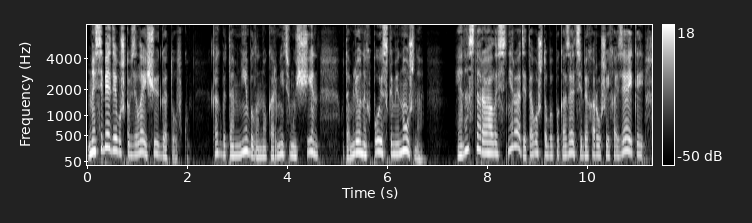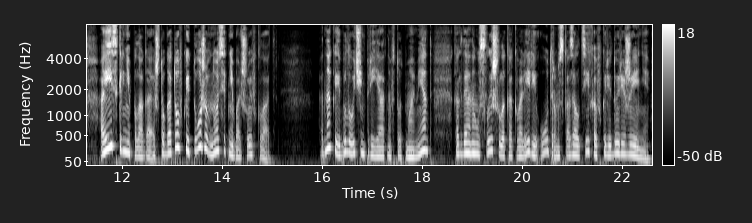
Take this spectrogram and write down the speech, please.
На себя девушка взяла еще и готовку. Как бы там ни было, но кормить мужчин, утомленных поисками, нужно. И она старалась не ради того, чтобы показать себя хорошей хозяйкой, а искренне полагая, что готовкой тоже вносит небольшой вклад. Однако ей было очень приятно в тот момент, когда она услышала, как Валерий утром сказал тихо в коридоре Жене,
